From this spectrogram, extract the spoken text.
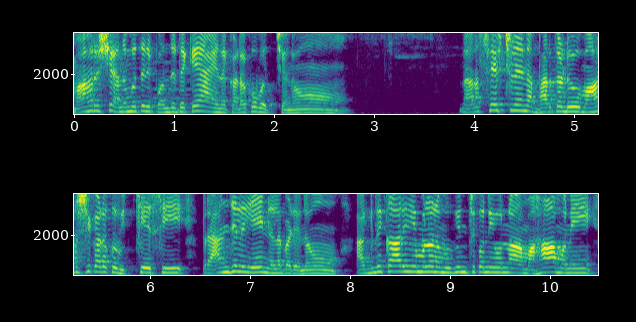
మహర్షి అనుమతిని పొందుటకే ఆయన కడకు వచ్చెను. నరశ్రేష్ఠుడైన భరతుడు మహర్షి కడకు విచ్చేసి ప్రాంజలియే నిలబడెను. అగ్నికార్యములను ముగించుకొని ఉన్న మహాముని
